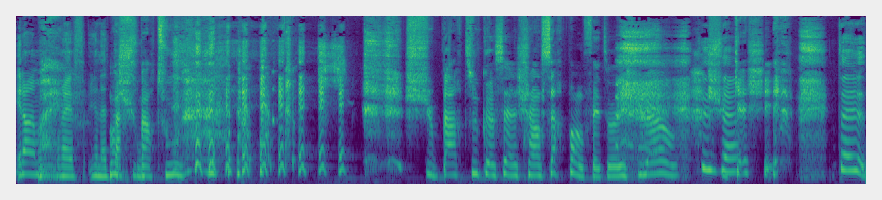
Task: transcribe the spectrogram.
énormément. Ouais. Bref, il y en a de moi je suis partout. je suis partout comme ça, je suis un serpent en fait. Ouais, je suis là, je suis cachée. T'as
